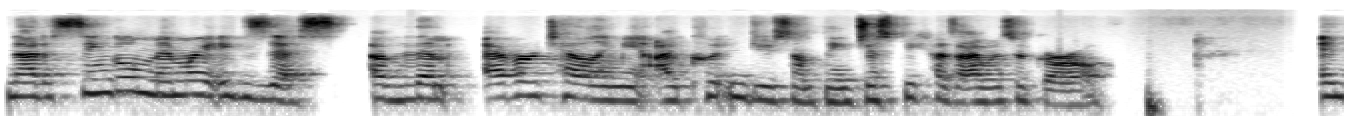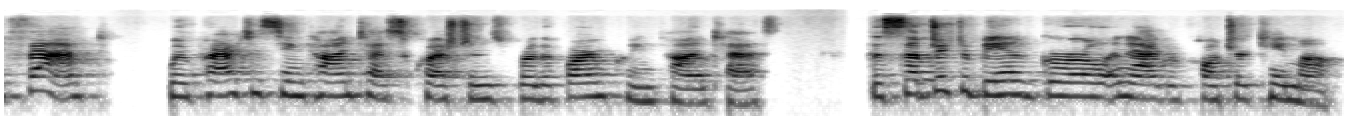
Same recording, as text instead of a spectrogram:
Not a single memory exists of them ever telling me I couldn't do something just because I was a girl. In fact, when practicing contest questions for the Farm Queen contest, the subject of being a girl in agriculture came up.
